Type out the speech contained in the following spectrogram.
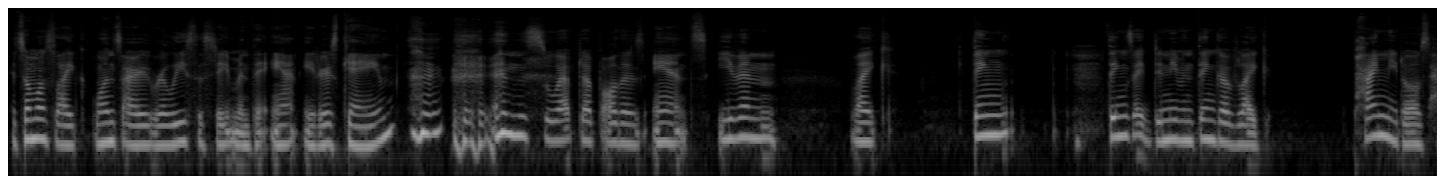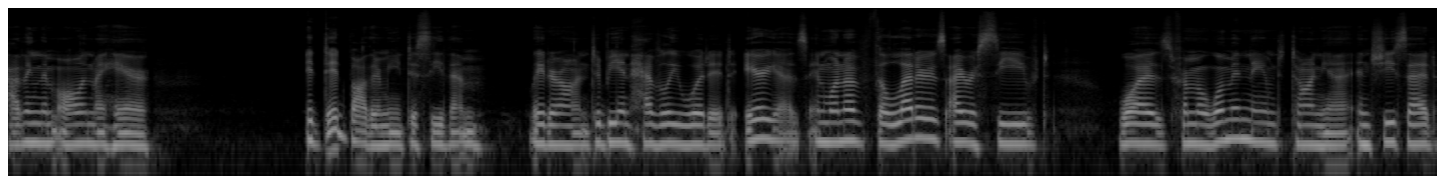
it's almost like once I released the statement, the ant eaters came and swept up all those ants, even like thing, things I didn't even think of, like pine needles, having them all in my hair. It did bother me to see them later on, to be in heavily wooded areas. And one of the letters I received was from a woman named Tanya, and she said,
